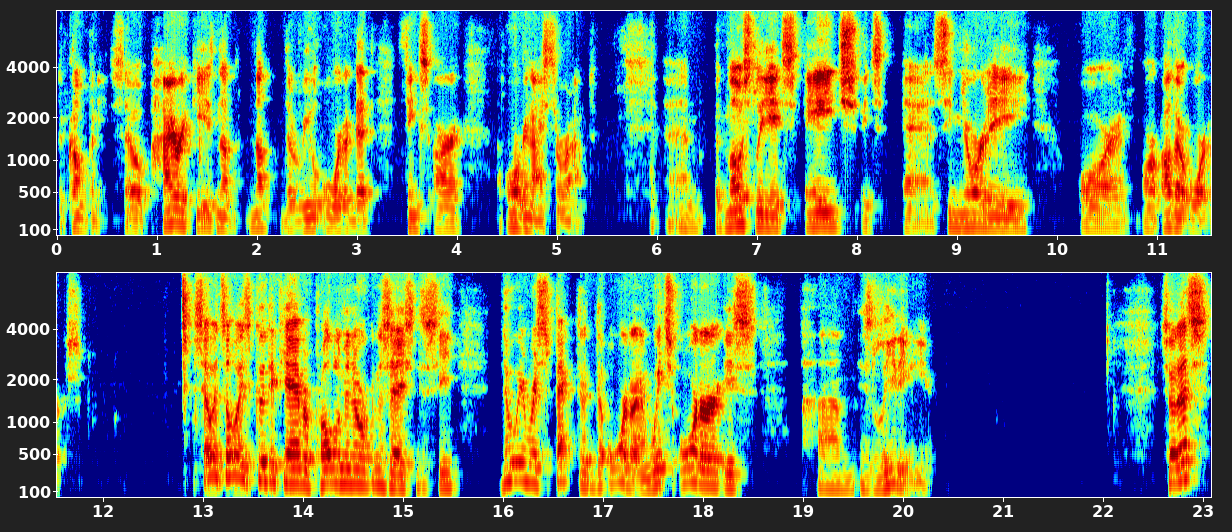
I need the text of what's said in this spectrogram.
the company. So hierarchy is not not the real order that things are organized around. Um, but mostly it's age, it's uh, seniority, or or other orders. So it's always good if you have a problem in an organization to see do we respect the, the order and which order is um, is leading here. So that's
